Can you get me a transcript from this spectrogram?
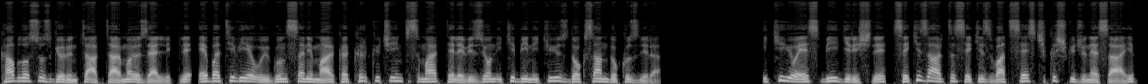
kablosuz görüntü aktarma özellikli, EBA TV'ye uygun Sony marka 43 inç Smart Televizyon 2299 lira. 2 USB girişli, 8 artı 8 Watt ses çıkış gücüne sahip,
